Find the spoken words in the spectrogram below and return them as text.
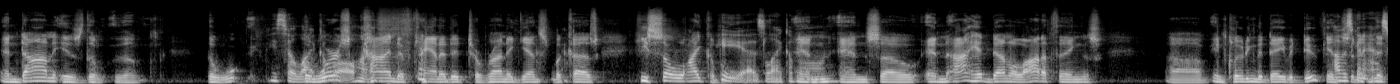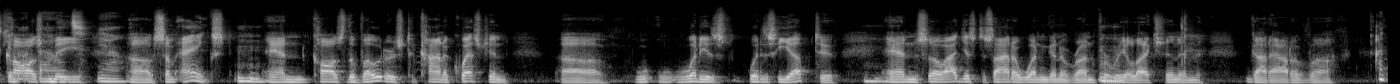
and Don is the the the He's so the worst huh? kind of candidate to run against because he's so likable. He is likable. and and so and I had done a lot of things, uh, including the David Duke incident that ask you about caused me. Yeah. Mm-hmm. uh, some angst and caused the voters to kind of question. Uh, w- what is what is he up to? Mm-hmm. And so I just decided I wasn't going to run for reelection and got out of. Uh, I'd,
